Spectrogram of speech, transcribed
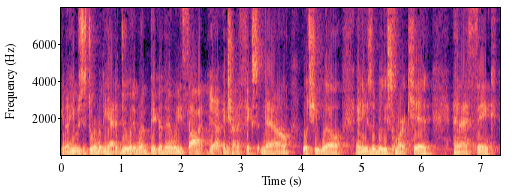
you know he was just doing what he had to do but it went bigger than what he thought yeah. and trying to fix it now which he will. And he's a really smart kid. And i think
